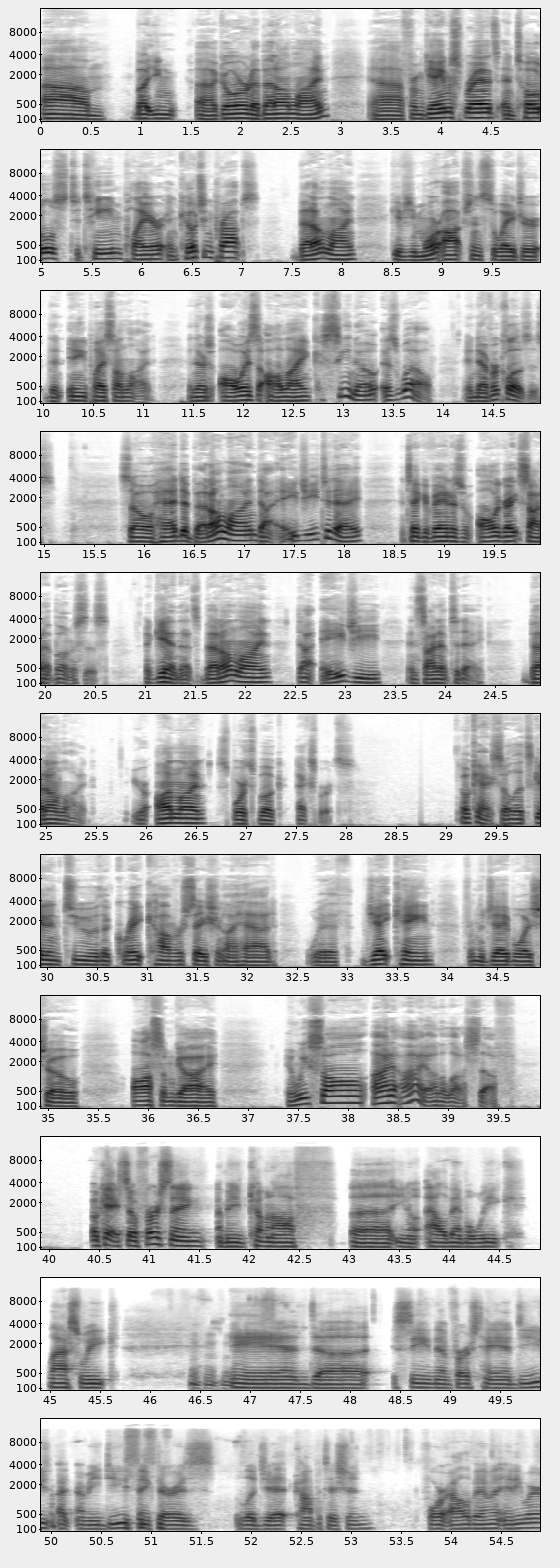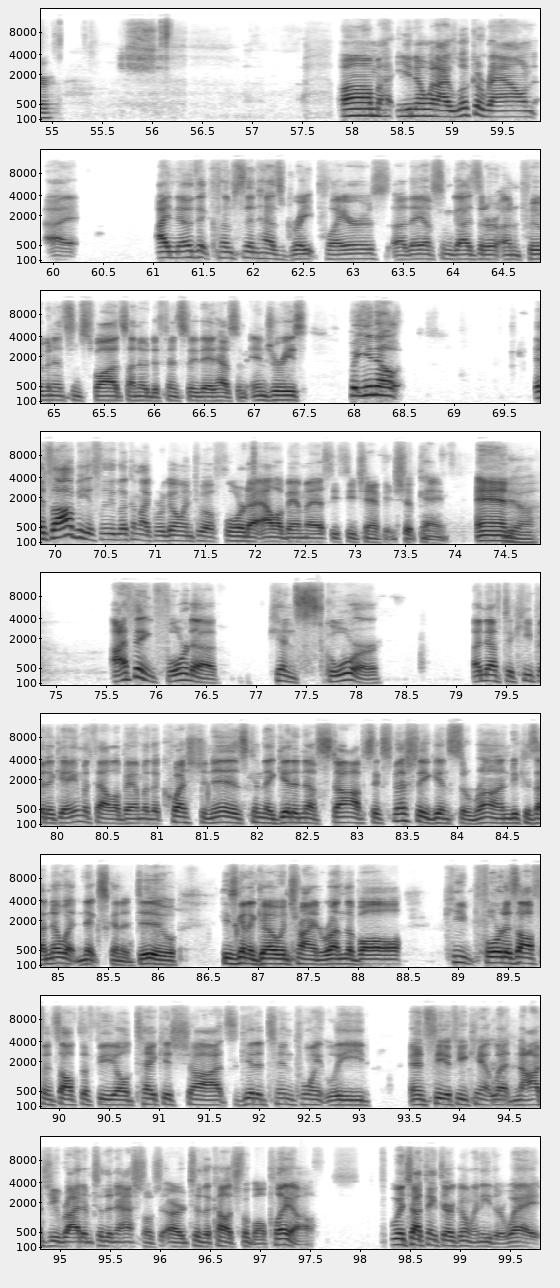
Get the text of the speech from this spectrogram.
Um, but you can uh, go over to Bet Online. Uh, from game spreads and totals to team, player, and coaching props, Bet Online gives you more options to wager than any place online. And there's always the online casino as well. It never closes. So head to betonline.ag today and take advantage of all the great sign up bonuses. Again, that's betonline.ag and sign up today. Bet Online, your online sportsbook experts. Okay, so let's get into the great conversation I had with Jake Kane from the J Boys Show. Awesome guy. And we saw eye to eye on a lot of stuff. Okay, so first thing, I mean, coming off, uh, you know, Alabama week last week, and uh, seeing them firsthand, do you? I, I mean, do you think there is legit competition for Alabama anywhere? Um, you know, when I look around, I I know that Clemson has great players. Uh, they have some guys that are unproven in some spots. I know defensively they'd have some injuries, but you know, it's obviously looking like we're going to a Florida Alabama SEC championship game, and yeah, I think Florida can score enough to keep it a game with Alabama. The question is, can they get enough stops, especially against the run? Because I know what Nick's going to do. He's going to go and try and run the ball, keep Florida's offense off the field, take his shots, get a 10 point lead, and see if he can't let Najee ride him to the national or to the college football playoff, which I think they're going either way,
